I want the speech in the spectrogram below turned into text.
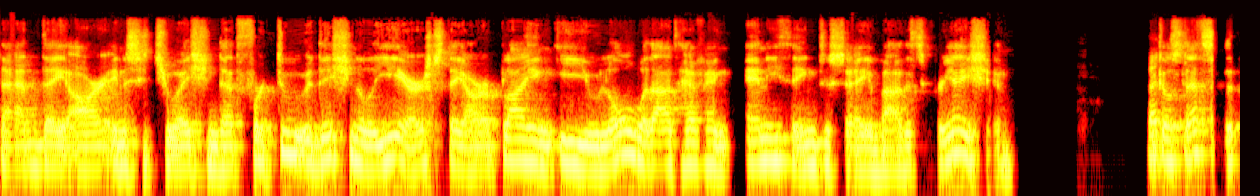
that they are in a situation that for two additional years they are applying EU law without having anything to say about its creation. But because that's the,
